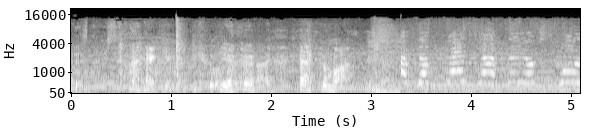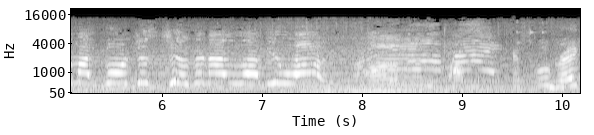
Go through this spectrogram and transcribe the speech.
It is nice. Here, come on. Have the best last day of school, my gorgeous children. I love you all. In school, Greg,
